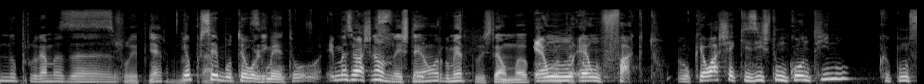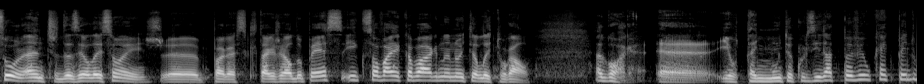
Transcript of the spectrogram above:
no programa da Júlia Pinheiro. Eu percebo o teu Sim. argumento, mas eu acho que Não, isto é um argumento, isto é uma é um, é um facto. O que eu acho é que existe um contínuo que começou antes das eleições eh, para secretário-geral do PS e que só vai acabar na noite eleitoral. Agora, eh, eu tenho muita curiosidade para ver o que é que Pedro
